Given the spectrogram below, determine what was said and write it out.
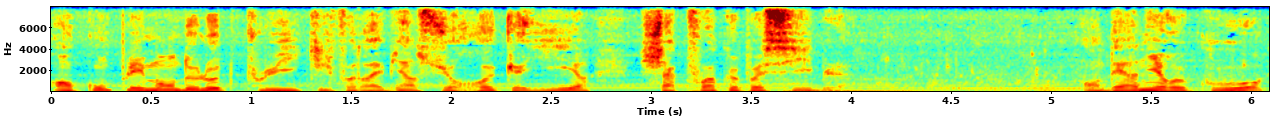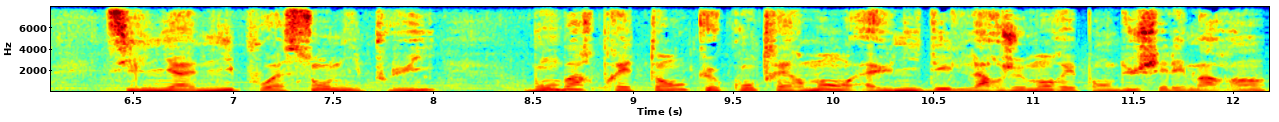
en complément de l'eau de pluie qu'il faudrait bien sûr recueillir chaque fois que possible. En dernier recours, s'il n'y a ni poisson ni pluie, Bombard prétend que contrairement à une idée largement répandue chez les marins,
